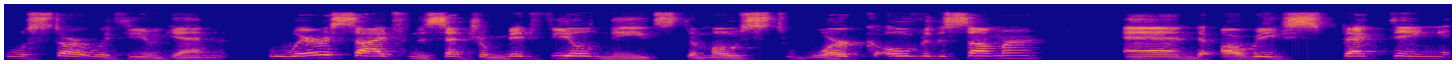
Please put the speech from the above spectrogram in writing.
we'll start with you again. Where aside from the central midfield needs the most work over the summer? And are we expecting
